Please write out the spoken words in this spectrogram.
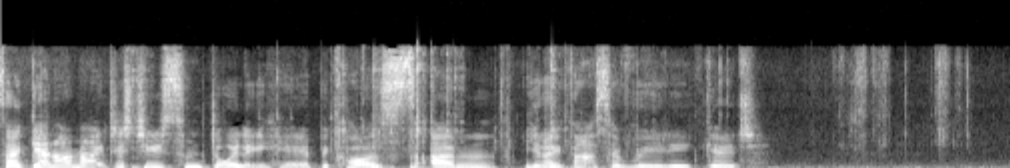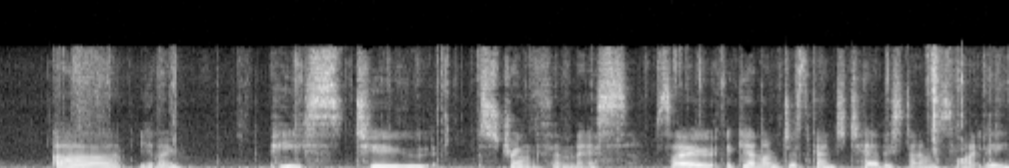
So again, I might just use some doily here because, um, you know, that's a really good, uh, you know, piece to strengthen this. So again, I'm just going to tear this down slightly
